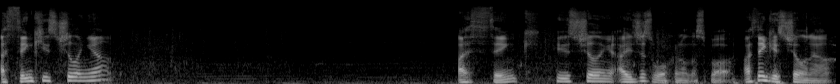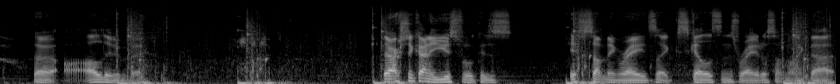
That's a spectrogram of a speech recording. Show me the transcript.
I think he's chilling out. I think he's chilling. He's just walking on the spot. I think he's chilling out. So I'll leave him be. They're actually kind of useful because if something raids, like skeletons raid or something like that,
